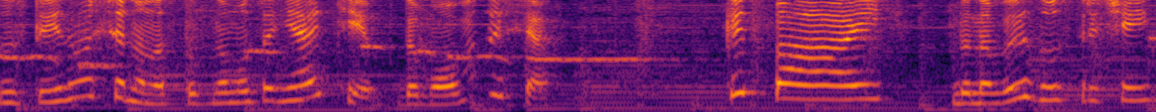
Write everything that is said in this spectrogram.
Зустрінемося на наступному занятті. Домовилися? Goodbye! До нових зустрічей!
